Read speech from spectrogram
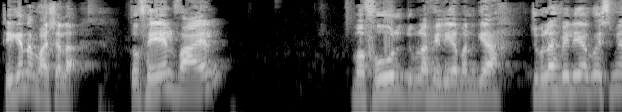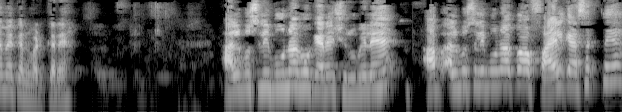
ٹھیک ہے نا؟ ماشاء اللہ تو فیل فائل مفول جملہ فیلیا بن گیا۔ جملہ فیلیا کو اس میں ہمیں کنورٹ کریں۔ المسلمونا کو کہہ رہے ہیں، شروع میں لیں اب المسلمونا کو آپ فائل کہہ سکتے ہیں؟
